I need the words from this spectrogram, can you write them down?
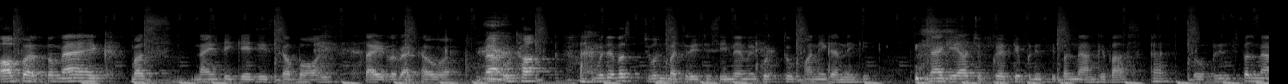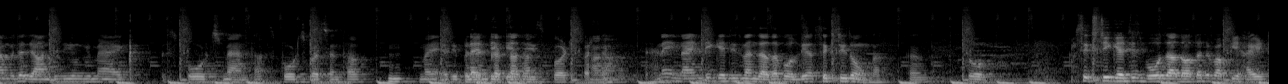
ऑफ़र तो मैं एक बस 90 के जी का बॉल साइड पे बैठा हुआ। मैं उठा मुझे बस चुल मच रही थी सीने में कुछ तूफानी करने की। मैं गया चुप करके प्रिंसिपल मैम के पास। हाँ। तो प्रिंसिपल मैम मुझे जानती थी क्योंकि मैं एक स्पोर्ट्स मैन था स्पोर्ट्स पर्सन था। हम्म। मैं रिप्रेजेंट करता था। स्पोर्ट्स पर्सन नहीं नाइन्टी के मैंने ज़्यादा बोल दिया सिक्सटी तो होगा हाँ। तो सिक्सटी के बहुत ज़्यादा होता है जब आपकी हाइट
